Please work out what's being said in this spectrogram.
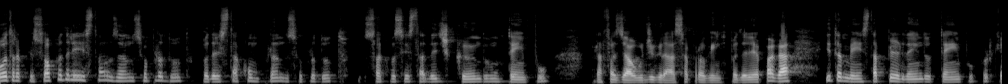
Outra pessoa poderia estar usando o seu produto, poderia estar comprando o seu produto, só que você está dedicando um tempo para fazer algo de graça para alguém que poderia pagar e também está perdendo tempo porque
